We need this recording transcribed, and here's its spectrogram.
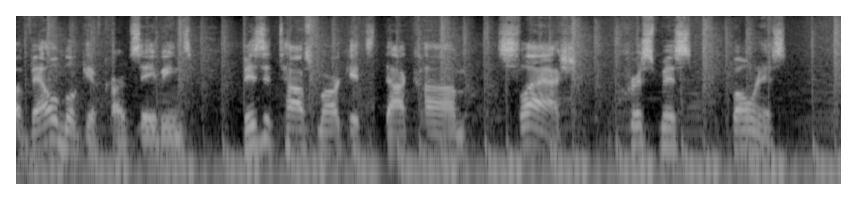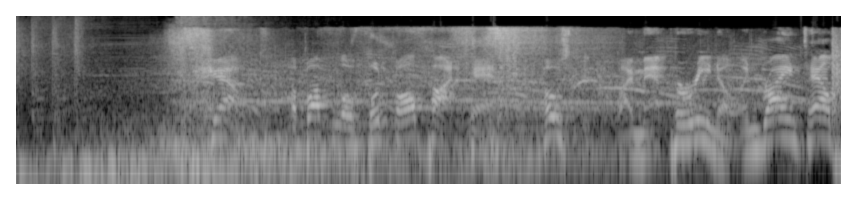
available gift card savings, visit topsmarkets.com slash Christmas bonus. Shout, a Buffalo football podcast, hosted by Matt Parrino and Ryan Talbot.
